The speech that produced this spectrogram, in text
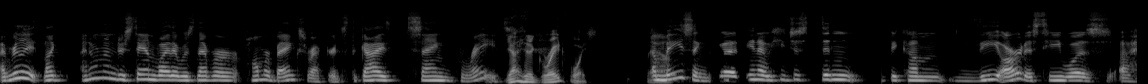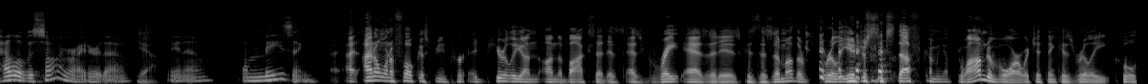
i really like i don't understand why there was never homer banks records the guy sang great Yeah, he had a great voice. Yeah. amazing but you know he just didn't become the artist he was a hell of a songwriter though Yeah. you know amazing I, I don't want to focus being pur- eh, purely on, on the box set as, as great as it is because there's some other really interesting stuff coming up through Omnivore, which I think is really cool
